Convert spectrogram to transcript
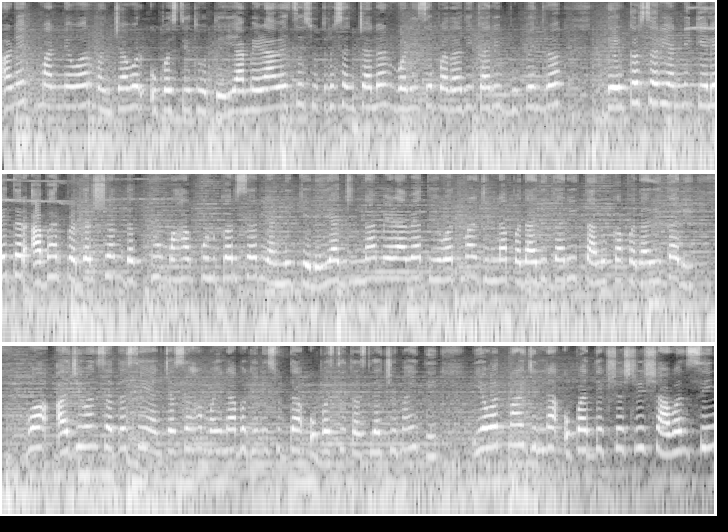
अनेक मान्यवर मंचावर उपस्थित होते. या मेळाव्याचे सूत्रसंचालन वणीचे पदाधिकारी भूपेंद्र देरकर सर यांनी केले तर आभार प्रदर्शन दत्तू महाकुलकर सर यांनी केले. या जिल्हा मेळाव्यात यवतमाळ जिल्हा पदाधिकारी तालुका पदाधिकारी व आजीवन सदस्य यांच्यासह महिला भगिनी सुद्धा उपस्थित असल्याची माहिती यवतमाळ जिल्हा उपाध्यक्ष श्री श्रावण सिंग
